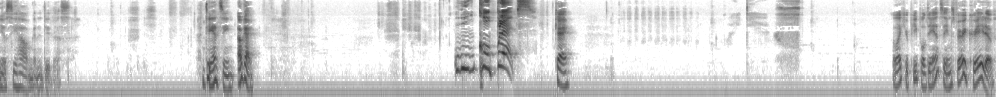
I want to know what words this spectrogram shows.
You'll see how I'm going to do this. Dancing. Okay. Uncle Blitz. Okay. I like your people dancing. It's very creative.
